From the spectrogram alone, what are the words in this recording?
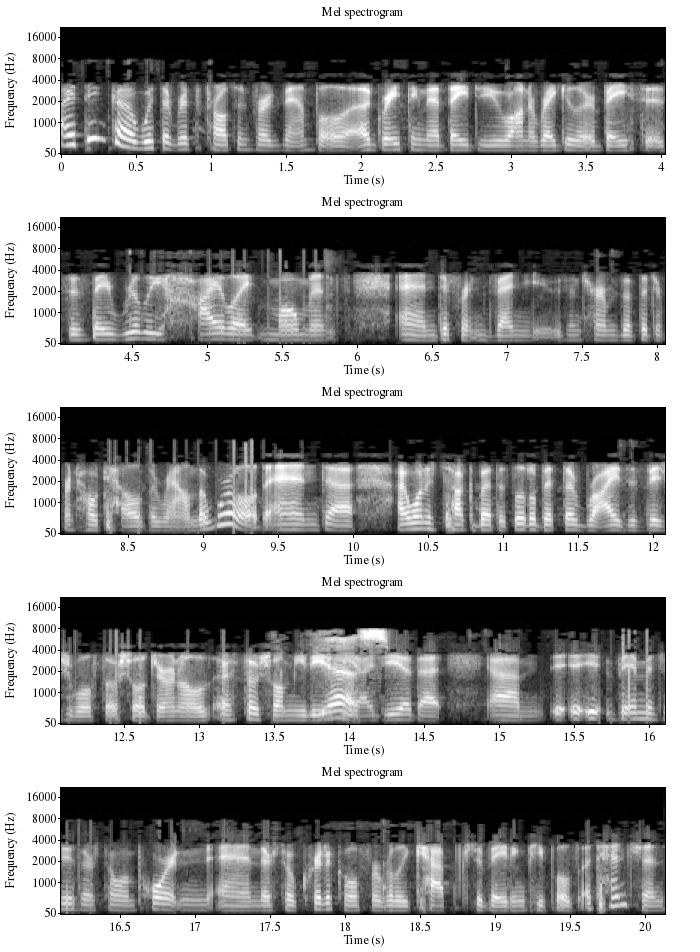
I think uh, with the Ritz Carlton, for example, a great thing that they do on a regular basis is they really highlight moments and different venues in terms of the different hotels around the world. And uh, I wanted to talk about this a little bit: the rise of visual social journals or social media. Yes. The idea that um, it, it, images are so important and they're so critical for really captivating people's attention.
